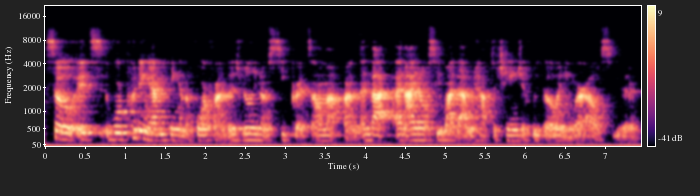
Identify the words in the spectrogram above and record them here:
so it's we're putting everything in the forefront. There's really no secrets on that front, and that and I don't see why that would have to change if we go anywhere else either.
